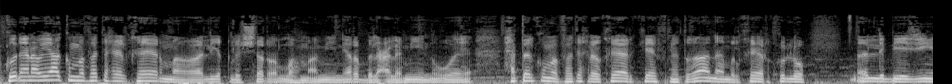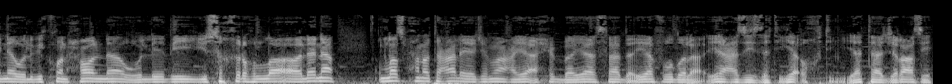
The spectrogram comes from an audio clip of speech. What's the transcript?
نكون أنا وياكم مفاتيح للخير مغاليق للشر. اللهم آمين. يا رب العالمين. وحتى نكون مفاتيح للخير كيف نتغانم الخير كله؟ اللي بيجينا واللي بيكون حولنا والذي يسخره الله لنا. الله سبحانه وتعالى يا جماعة يا أحبة يا سادة يا فضلاء يا عزيزتي يا أختي يا تاج راسي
